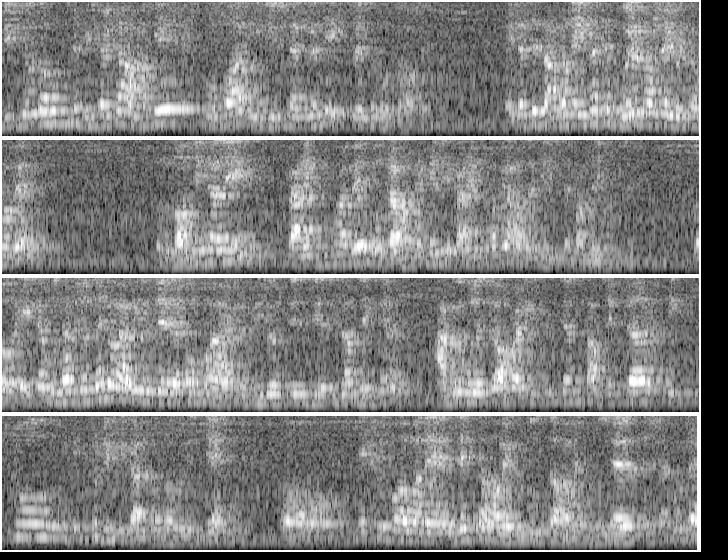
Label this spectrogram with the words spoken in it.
দ্বিতীয়ত হচ্ছে বিষয়টা আমাকে প্রপার ইংলিশ ল্যাঙ্গুয়েজে এক্সপ্রেসে করতে হবে। এটা যে তার মানে এই না যে বইয়ের ভাষায় হইতে হবে। লজিক্যালি কারেক্ট ভাবে এবং গ্রামাটিক্যালি কারেক্ট ভাবে আমাদেরকে লিখতে পারলেই হচ্ছে। তো এইটা বোঝার জন্যই আমি যে এরকম একটা ভিডিও সিরিজ দিয়েছিলাম দেখতে। আগেও বলেছি অপারেটিং সিস্টেম সাবজেক্টটা একটু একটু ডিফিকাল্ট অন্যগুলির চেয়ে। তো একটু মানে দেখতে হবে, একটু বুঝতে হবে, একটু বুঝে চেষ্টা করলে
